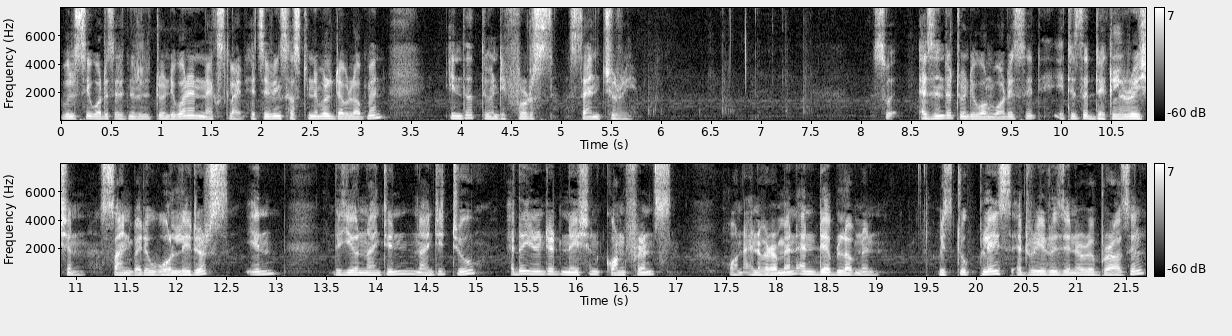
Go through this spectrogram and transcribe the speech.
we'll see what is agenda 21 in next slide. Achieving sustainable development in the 21st century. So agenda 21 what is it? It is a declaration signed by the world leaders in the year 1992 at the united nations conference on environment and development which took place at Rio de Janeiro, Brazil.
